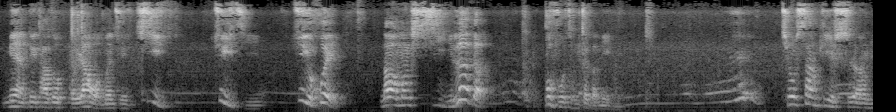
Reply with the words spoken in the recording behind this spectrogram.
面对他说不让我们去聚聚集聚会，那我们喜乐的不服从这个命令，求上帝施恩。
